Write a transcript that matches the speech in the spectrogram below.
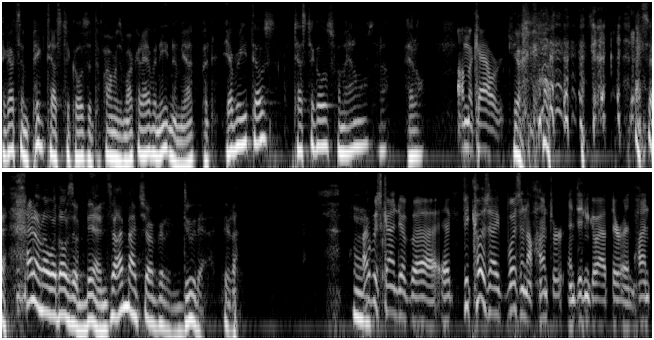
I got some pig testicles at the farmers market. I haven't eaten them yet, but you ever eat those testicles from animals at all? At all? I'm a coward. Yeah. I I don't know where those have been, so I'm not sure I'm going to do that. You know. I was kind of uh, uh, because I wasn't a hunter and didn't go out there and hunt.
